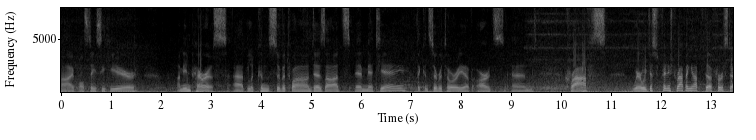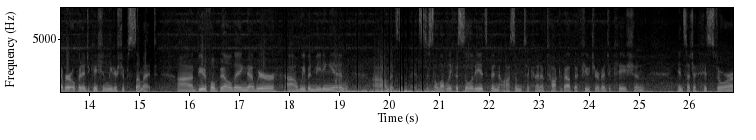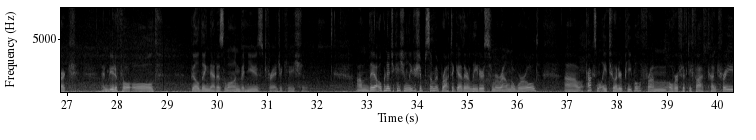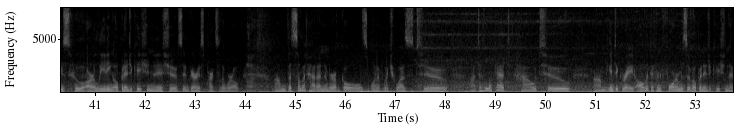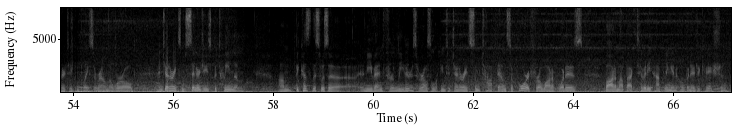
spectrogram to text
Hi, Paul Stacey here. I'm in Paris at Le Conservatoire des Arts et Métiers, the Conservatory of Arts and Crafts, where we just finished wrapping up the first ever Open Education Leadership Summit. Uh, beautiful building that we're, uh, we've been meeting in. Um, it's, it's just a lovely facility. It's been awesome to kind of talk about the future of education in such a historic and beautiful old building that has long been used for education. Um, the Open Education Leadership Summit brought together leaders from around the world, uh, approximately 200 people from over 55 countries who are leading open education initiatives in various parts of the world. Um, the summit had a number of goals, one of which was to, uh, to look at how to um, integrate all the different forms of open education that are taking place around the world and generate some synergies between them um, because this was a, an event for leaders, we're also looking to generate some top-down support for a lot of what is bottom-up activity happening in open education.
